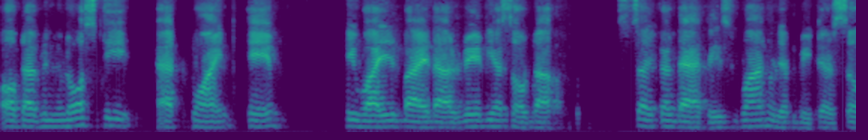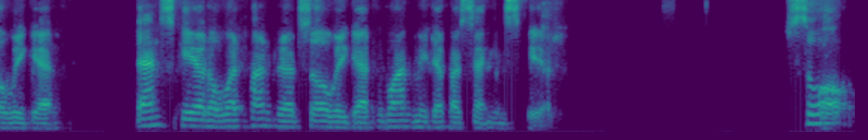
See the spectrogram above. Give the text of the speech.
of the velocity at point A divided by the radius of the circle that is 100 meters. So we get 10 square over 100, so we get 1 meter per second square. So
